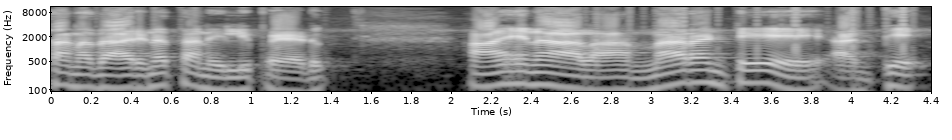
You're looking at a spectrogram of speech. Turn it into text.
తన దారిన తను వెళ్ళిపోయాడు. ఆయన అలా అన్నారంటే అంతే.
